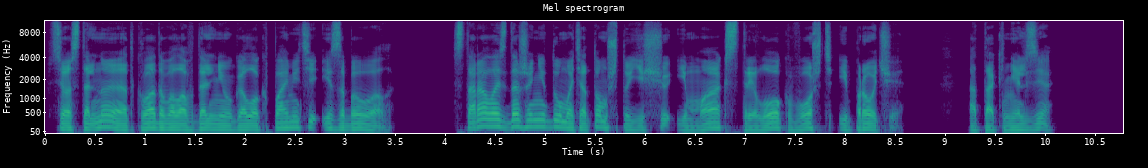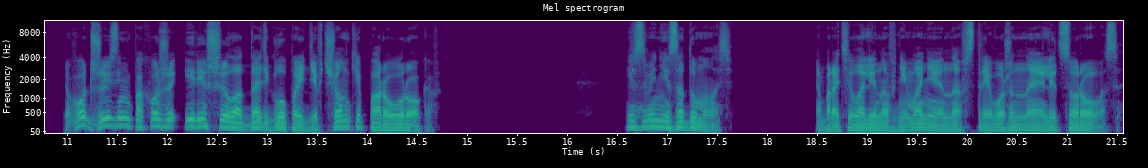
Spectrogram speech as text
все остальное откладывала в дальний уголок памяти и забывала. Старалась даже не думать о том, что еще и маг, стрелок, вождь и прочее. А так нельзя. Вот жизнь, похоже, и решила дать глупой девчонке пару уроков. «Извини, задумалась», — обратила Лина внимание на встревоженное лицо Роваса.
